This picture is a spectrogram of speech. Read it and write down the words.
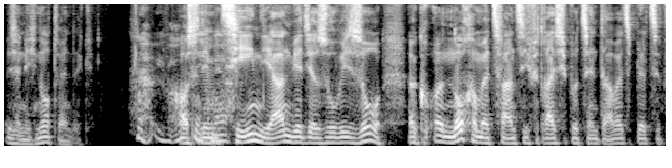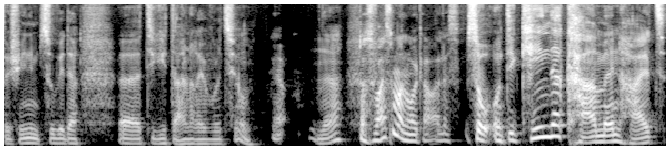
Ist ja nicht notwendig. Ja, Außerdem in zehn Jahren wird ja sowieso äh, noch einmal 20, 30 Prozent der Arbeitsplätze verschwinden im Zuge der äh, digitalen Revolution. Ja. ja. Das weiß man heute alles. So, und die Kinder kamen halt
